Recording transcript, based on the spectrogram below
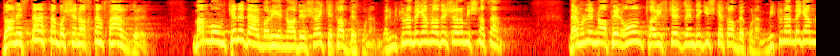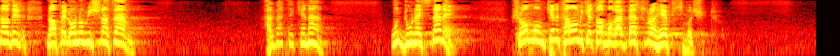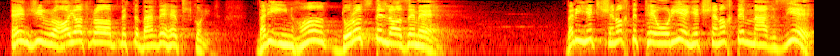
دانستن اصلا با شناختن فرق داره. من ممکنه درباره نادرشاه کتاب بخونم ولی می‌تونم بگم نادرشاه رو می‌شناسم. در مورد ناپل اون تاریخچه زندگیش کتاب بخونم. می‌تونم بگم نادر... ناپل اون رو می‌شناسم؟ البته که نه. اون دونستنه. شما ممکنه تمام کتاب مقدس را حفظ باشید. انجیل را آیات را مثل بنده حفظ کنید. ولی اینها درست لازمه. ولی یک شناخت تئوریه یک شناخت مغزیه.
